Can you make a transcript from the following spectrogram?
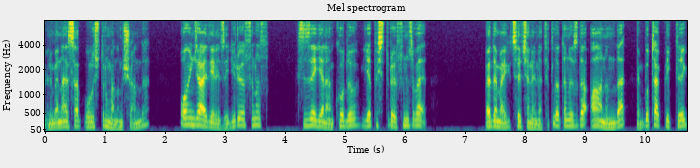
Yani ben hesap oluşturmadım şu anda. Oyuncu ID'nize giriyorsunuz. Size gelen kodu yapıştırıyorsunuz ve ödeme seçeneğine tıkladığınızda anında e, bu taklitle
